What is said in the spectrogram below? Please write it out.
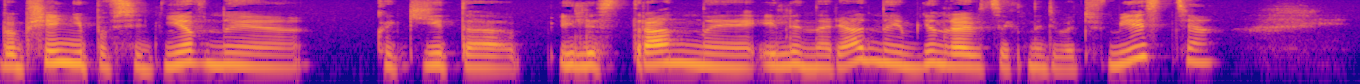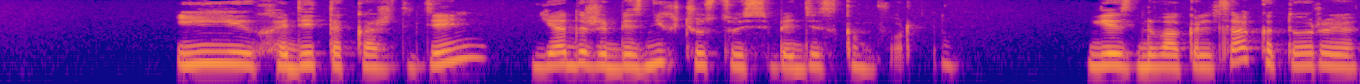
вообще не повседневные, какие-то или странные, или нарядные. Мне нравится их надевать вместе и ходить так каждый день. Я даже без них чувствую себя дискомфортно. Есть два кольца, которые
